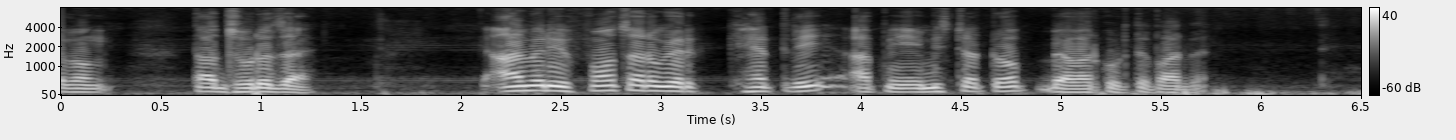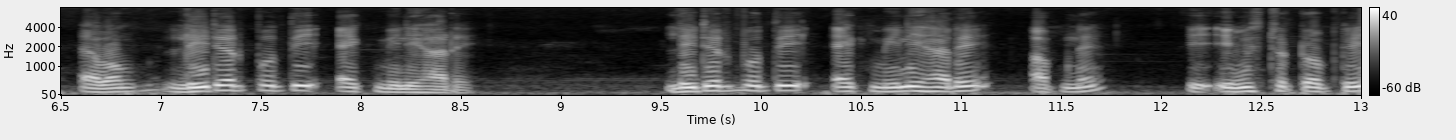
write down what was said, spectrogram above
এবং তা ঝরে যায়। আমের এই পচা রোগের ক্ষেত্রে আপনি এমিস্টার টপ ব্যবহার করতে পারবেন এবং লিটার প্রতি এক মিলি হারে। লিটার প্রতি এক মিলি হারে আপনি এই এমিস্টার টপটি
